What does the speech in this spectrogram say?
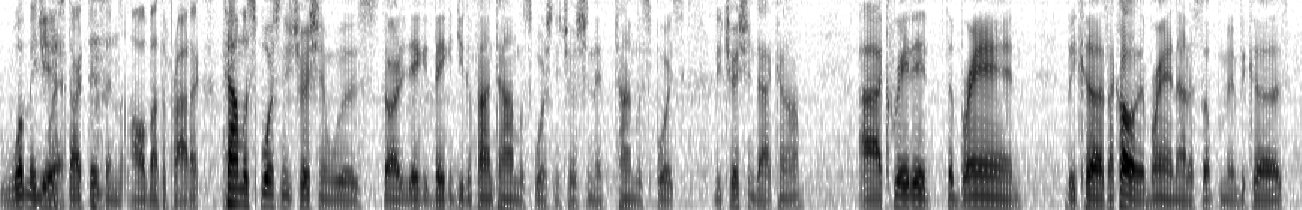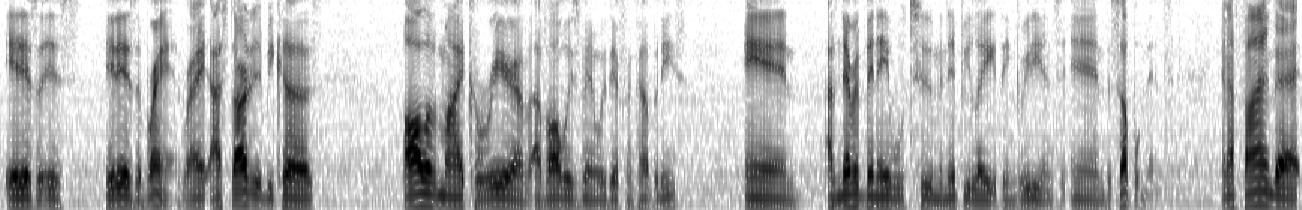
what made you want Yeah. to start this and all about the products? Timeless Sports Nutrition was started. They, they can, you can find Timeless Sports Nutrition at timelesssportsnutrition.com. I created the brand because I call it a brand, not a supplement, because it is a, is it is a brand, right? I started it because all of my career I've, I've always been with different companies, and I've never been able to manipulate the ingredients in the supplements. And I find that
